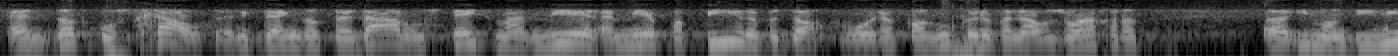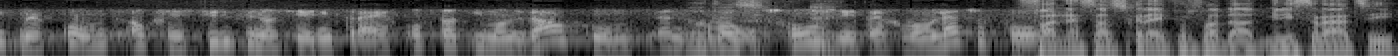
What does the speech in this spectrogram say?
En dat kost geld. En ik denk dat er daarom steeds maar meer en meer papieren bedacht worden... van hoe kunnen we nou zorgen dat eh, iemand die niet meer komt... ook geen studiefinanciering krijgt. Of dat iemand wel komt en gewoon op school zit en gewoon lessen volgt. Vanessa Schrijver van de administratie.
